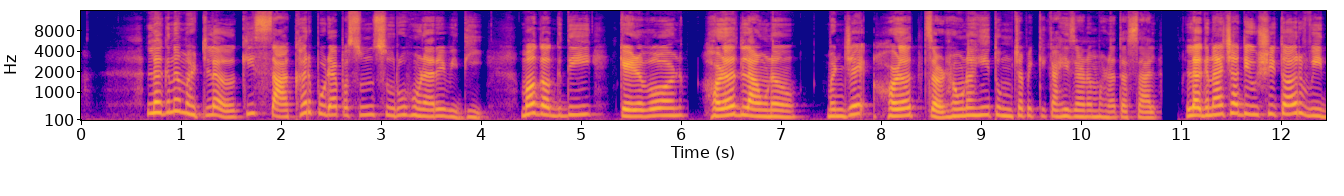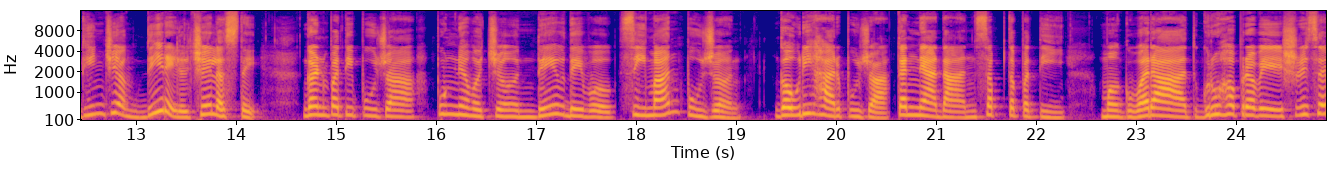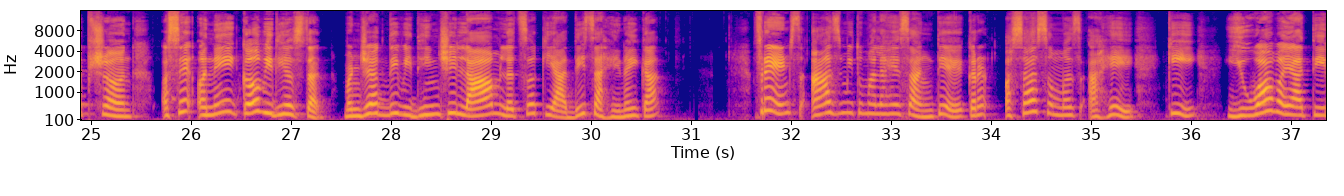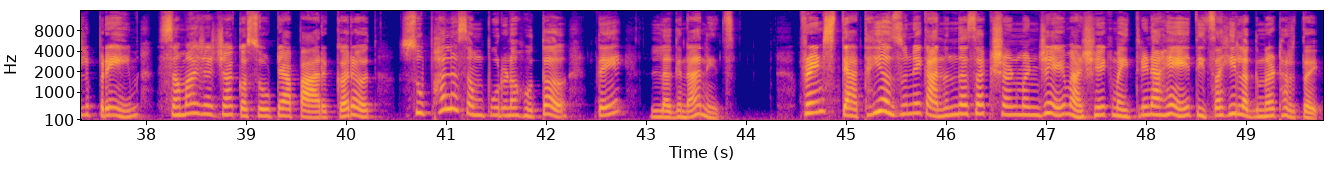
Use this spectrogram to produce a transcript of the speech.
लग्न म्हटलं की साखरपुड्यापासून सुरू होणारे विधी. मग अगदी केळवण हळद लावणं म्हणजे हळद चढवणंही तुमच्यापैकी काही जण म्हणत असाल. लग्नाच्या दिवशी तर विधींची अगदी रेलचेल असते. गणपती पूजा पुण्यवचन देवदेवक सीमान पूजन गौरीहार पूजा कन्यादान सप्तपती मग वरात गृहप्रवेश रिसेप्शन असे अनेक विधी असतात. म्हणजे अगदी विधींची लांब लचक यादीच आहे नाही का? फ्रेंड्स आज मी तुम्हाला हे सांगते कारण असा समज आहे की युवा वयातील प्रेम समाजाच्या कसोट्या पार करत सुफल संपूर्ण होतं ते लग्नानेच. फ्रेंड्स त्यातही अजून एक आनंदाचा क्षण म्हणजे माझी एक मैत्रीण आहे तिचंही लग्न ठरतंय.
